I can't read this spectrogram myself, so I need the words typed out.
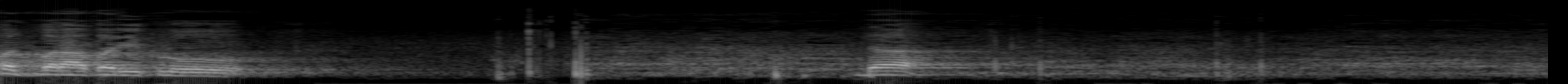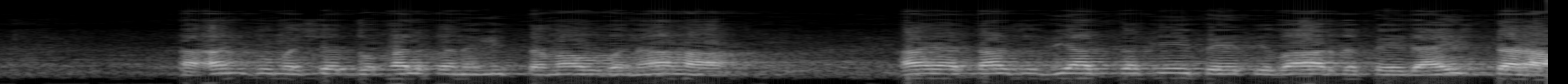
پس برابر کړو دا انتم شد خلقا من السماء بناها آیا تاسو زیات سخی په اعتبار د پیدایش سره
